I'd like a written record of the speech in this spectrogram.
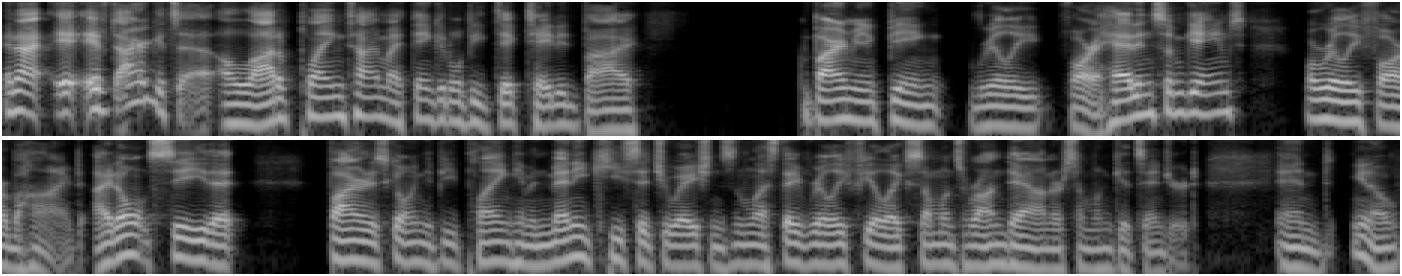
And I, if Dier gets a, a lot of playing time, I think it will be dictated by Bayern Munich being really far ahead in some games or really far behind. I don't see that Bayern is going to be playing him in many key situations unless they really feel like someone's run down or someone gets injured. And, you know,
